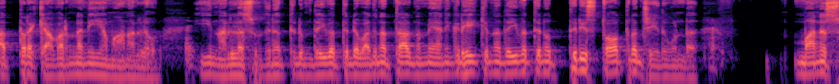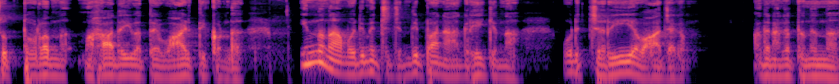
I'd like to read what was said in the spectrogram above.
അത്രയ്ക്ക് അവർണനീയമാണല്ലോ. ഈ നല്ല സുദിനത്തിലും ദൈവത്തിന്റെ വചനത്താൽ നമ്മെ അനുഗ്രഹിക്കുന്ന ദൈവത്തിന് ഒത്തിരി സ്തോത്രം ചെയ്തുകൊണ്ട് മനസ്സു തുറന്ന് മഹാദൈവത്തെ വാഴ്ത്തിക്കൊണ്ട് ഇന്ന് നാം ഒരുമിച്ച് ചിന്തിപ്പാൻ ആഗ്രഹിക്കുന്ന ഒരു ചെറിയ വാചകം. അതിനകത്ത് നിന്ന്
